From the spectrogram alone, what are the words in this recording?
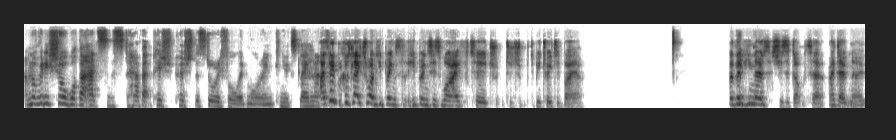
I'm not really sure what that adds to the, st- how that push push the story forward, Maureen. Can you explain that? I think because later on he brings he brings his wife to to, to be treated by her. But then he knows that she's a doctor. I don't know.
